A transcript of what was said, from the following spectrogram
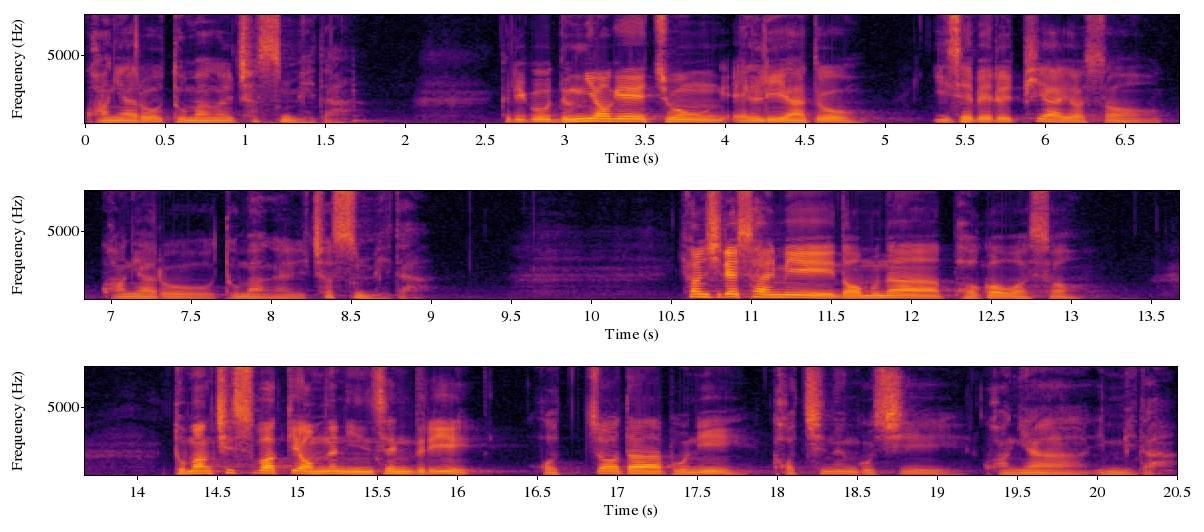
광야로 도망을 쳤습니다. 그리고 능력의 종 엘리야도 이세벨을 피하여서 광야로 도망을 쳤습니다. 현실의 삶이 너무나 버거워서 도망칠 수밖에 없는 인생들이 어쩌다 보니 거치는 곳이 광야입니다.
